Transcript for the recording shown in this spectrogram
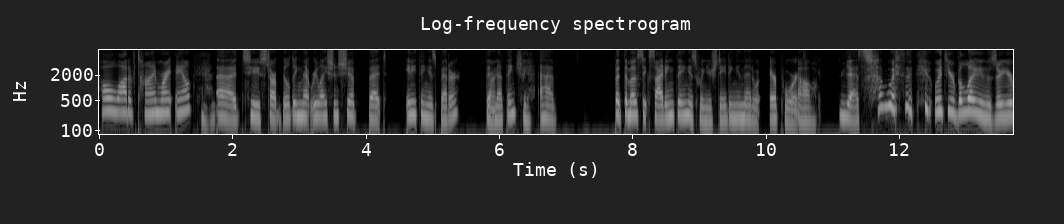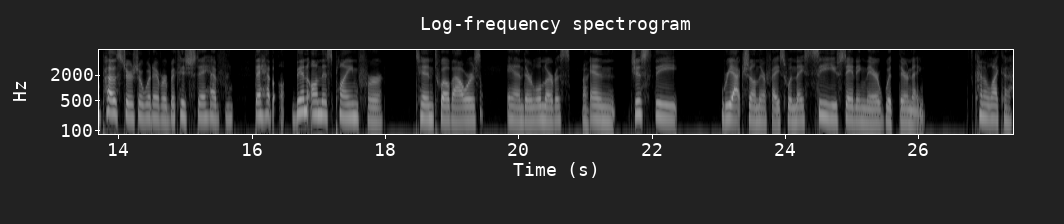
whole lot of time right now Mhm. uh, to start building that relationship. But anything is better than Right. nothing. Uh, but the most exciting thing is when you're standing in that airport Oh, yes. with with your balloons or your posters or whatever because they have they have been on this plane for 10 12 hours and they're a little nervous Right. and just the reaction on their face when they see you standing there with their name it's kind of like a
